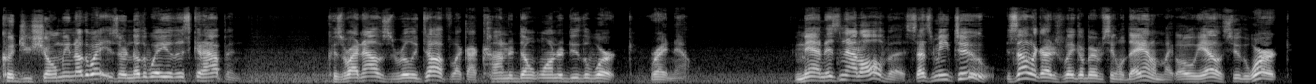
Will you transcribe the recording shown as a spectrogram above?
Could you show me another way? Is there another way this could happen? Because right now, this is really tough. Like, I kind of don't want to do the work right now. Man, isn't that all of us? That's me too. It's not like I just wake up every single day and I'm like, oh yeah, let's do the work.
